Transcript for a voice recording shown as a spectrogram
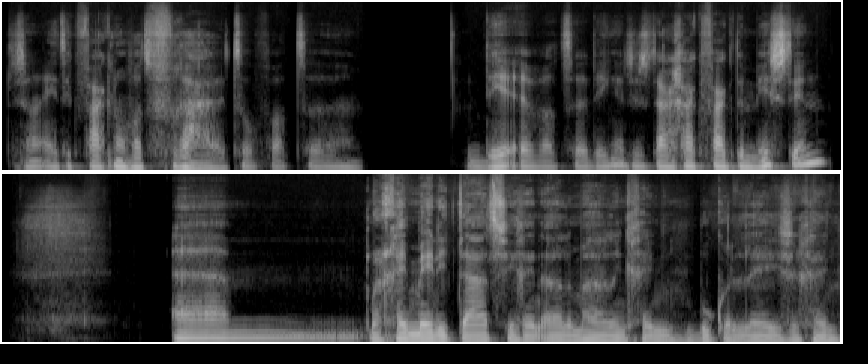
Dus dan eet ik vaak nog wat fruit of wat, eh, di- eh, wat dingen. Dus daar ga ik vaak de mist in. Ehm, maar geen meditatie, geen ademhaling, geen boeken lezen, geen...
